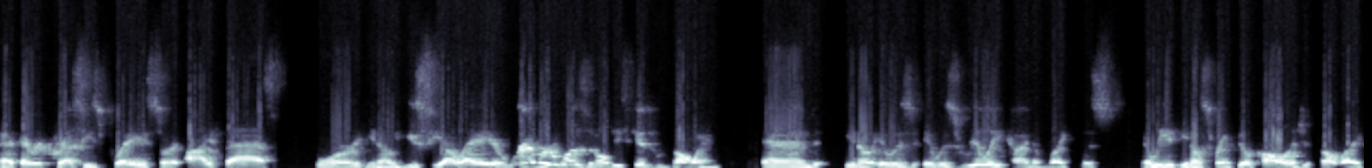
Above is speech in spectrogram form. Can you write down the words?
at Eric Cressey's place or at IFAST or you know UCLA or wherever it was that all these kids were going, and you know it was it was really kind of like this at least you know Springfield College. It felt like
